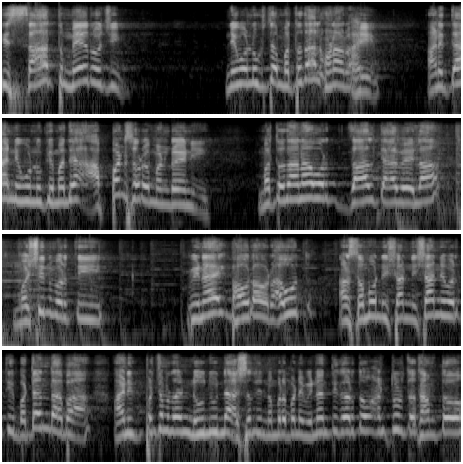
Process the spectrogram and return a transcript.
की सात मे रोजी निवडणुकीचं मतदान होणार आहे. आणि त्या निवडणुकीमध्ये आपण सर्व मंडळींनी मतदानावर जाल त्यावेळेला मशीनवरती विनायक भाऊराव राऊत आणि समोर निशाण निशाणीवरती बटन दाबा आणि प्रचंड निवडून द्या अशी नम्रपणे विनंती करतो आणि तूर्त थांबतो.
